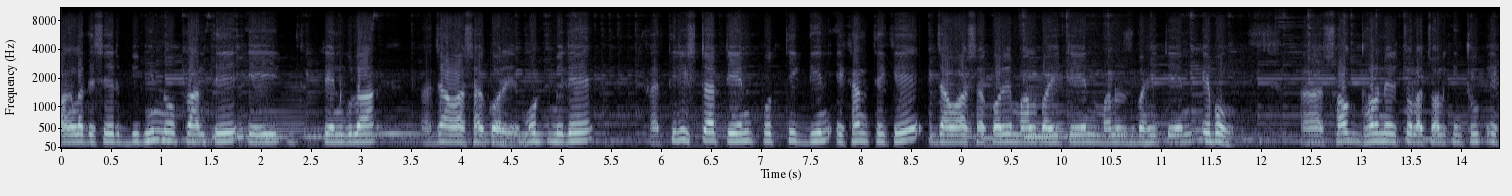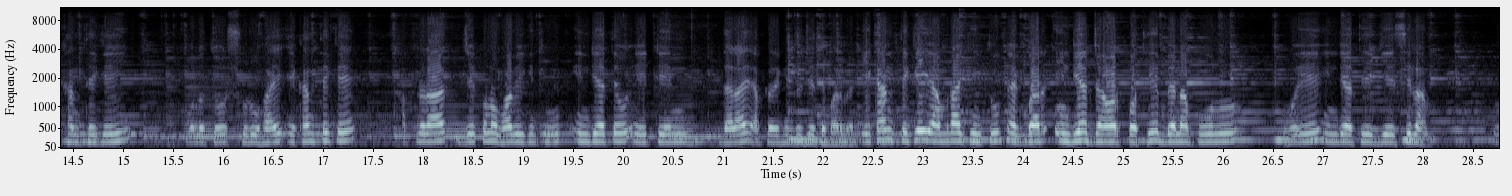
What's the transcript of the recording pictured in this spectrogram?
বাংলাদেশের বিভিন্ন প্রান্তে এই ট্রেনগুলা যাওয়া আসা করে। মোট মিলে তিরিশটা ট্রেন প্রত্যেক দিন এখান থেকে যাওয়া আসা করে। মালবাহী ট্রেন, মানুষবাহী ট্রেন এবং সব ধরনের চলাচল কিন্তু এখান থেকেই মূলত শুরু হয়। এখান থেকে আপনারা যে কোনোভাবে কিন্তু ইন্ডিয়াতেও এই ট্রেন দ্বারাই আপনারা কিন্তু যেতে পারবেন। এখান থেকেই আমরা কিন্তু একবার ইন্ডিয়া যাওয়ার পথে বেনাপুল হয়ে ইন্ডিয়াতে গিয়েছিলাম। তো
